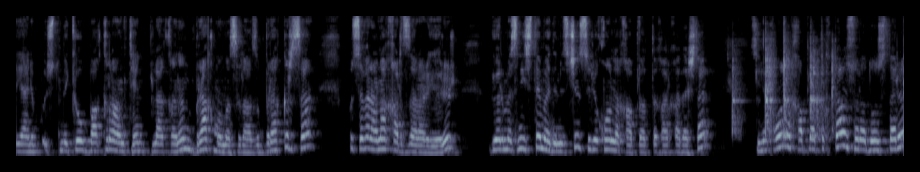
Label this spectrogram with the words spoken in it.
yani üstündeki o bakır anten plakanın bırakmaması lazım. Bırakırsa bu sefer anakart zarar görür. Görmesini istemediğimiz için silikonla kaplattık arkadaşlar. Silikonla kaplattıktan sonra dostlarım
